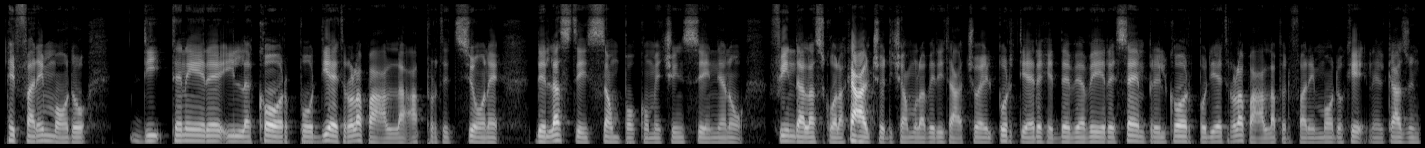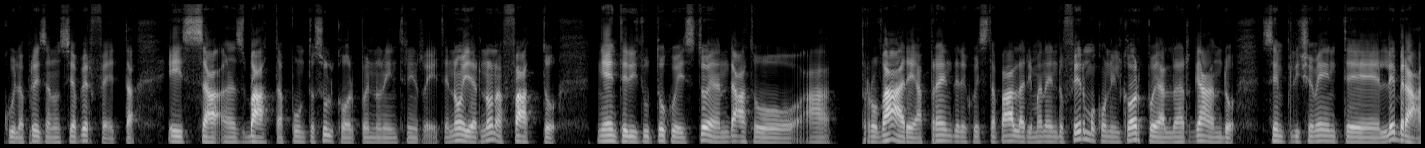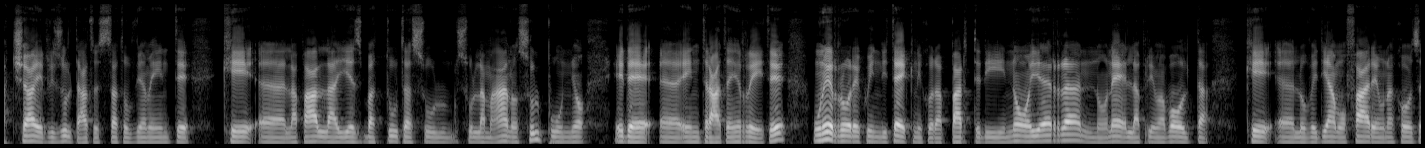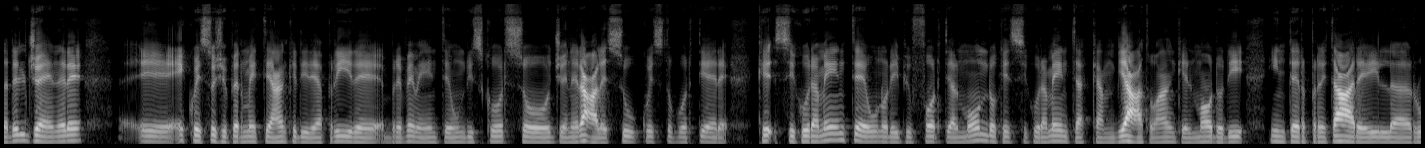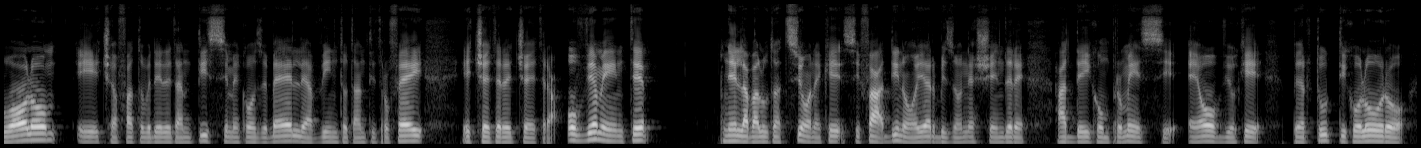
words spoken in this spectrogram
e fare in modo di tenere il corpo dietro la palla a protezione della stessa, un po' come ci insegnano fin dalla scuola calcio, diciamo la verità, cioè il portiere che deve avere sempre il corpo dietro la palla per fare in modo che nel caso in cui la presa non sia perfetta, essa eh, sbatta appunto sul corpo e non entri in rete. Neuer non ha fatto niente di tutto questo, è andato a provare a prendere questa palla rimanendo fermo con il corpo e allargando semplicemente le braccia, il risultato è stato ovviamente che eh, la palla gli è sbattuta sul, sulla mano, sul pugno ed è eh, entrata in rete. Un errore quindi tecnico da parte di Neuer, non è la prima volta che eh, lo vediamo fare una cosa del genere e, e, questo ci permette anche di riaprire brevemente un discorso generale su questo portiere che sicuramente è uno dei più forti al mondo, che sicuramente ha cambiato anche il modo di interpretare il ruolo e ci ha fatto vedere tantissime cose belle, ha vinto tanti trofei, eccetera, eccetera. Ovviamente nella valutazione che si fa di Neuer bisogna scendere a dei compromessi. È ovvio che per tutti coloro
